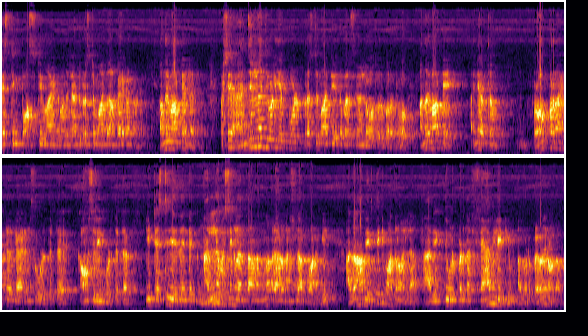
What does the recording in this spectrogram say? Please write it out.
ടെസ്റ്റിംഗ് പോസിറ്റീവ് ആയിട്ട് വന്ന് രണ്ട് ബ്രസ്റ്റ് മാറ്റുന്ന ആൾക്കാരെ കണ്ടിട്ടുണ്ട്. അതൊരു വാർത്തയല്ലായിരുന്നു പക്ഷെ ആഞ്ചലിന ജോളി എപ്പോൾ ബ്രസ്റ്റ് മാറ്റി എന്ന് പരസ്യം ലോകത്തോട് പറഞ്ഞുവോ അന്നൊരു വാർത്തയെ അതിന്റെ അർത്ഥം പ്രോപ്പറായിട്ട് ഗൈഡൻസ് കൊടുത്തിട്ട് കൗൺസിലിംഗ് കൊടുത്തിട്ട് ഈ ടെസ്റ്റ് ചെയ്തതിന്റെ നല്ല വശങ്ങൾ എന്താണെന്ന് ഒരാൾ മനസ്സിലാക്കുവാണെങ്കിൽ അത് ആ വ്യക്തിക്ക് മാത്രമല്ല ആ വ്യക്തി ഉൾപ്പെടുന്ന ഫാമിലിക്കും അതുകൊണ്ട് പ്രയോജനം ഉണ്ടാവും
